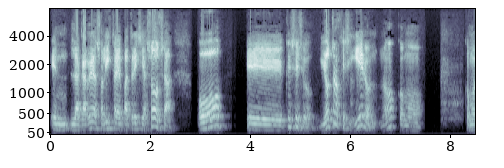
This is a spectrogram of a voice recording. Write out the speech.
en la carrera solista de Patricia Sosa, o eh, qué sé yo, y otros que siguieron, ¿no? Como, como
